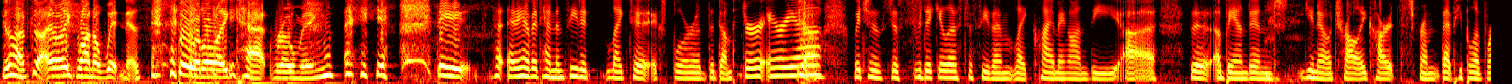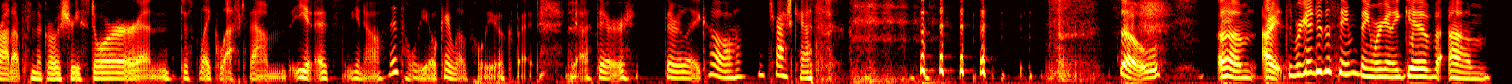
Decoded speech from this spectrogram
You'll have to. I like want to witness the little like cat roaming. yeah. They they have a tendency to like to explore the dumpster area, Yeah. which is just ridiculous to see them like climbing on the uh, the abandoned you know trolley carts from that people have brought up from the grocery store and just like left them. It's you know it's Holyoke. I love Holyoke, but yeah, they're they're like oh trash cats. So, um, all right. So we're gonna do the same thing. We're gonna give um,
